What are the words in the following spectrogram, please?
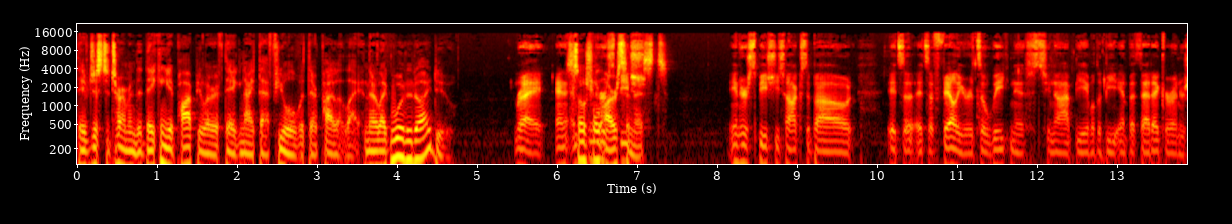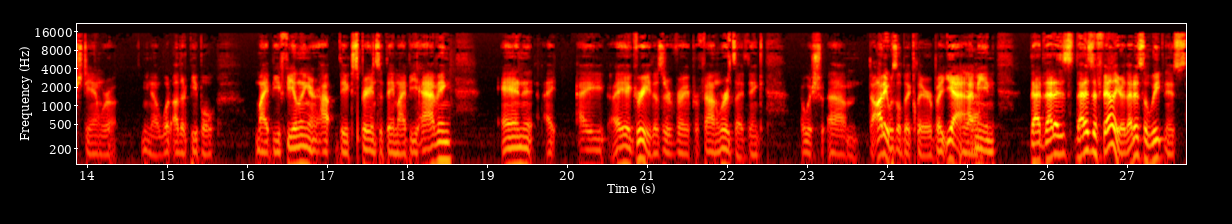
They've just determined that they can get popular if they ignite that fuel with their pilot light. And they're like, "What did I do?" Right. And Social in her speech- arsonists. in her speech, she talks about it's a it's a failure, it's a weakness to not be able to be empathetic or understand where you know what other people might be feeling or how the experience that they might be having. And I I, I agree; those are very profound words. I think, I wish um, the audio was a little bit clearer. But yeah, Yeah. I mean that that is that is a failure. That is a weakness,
